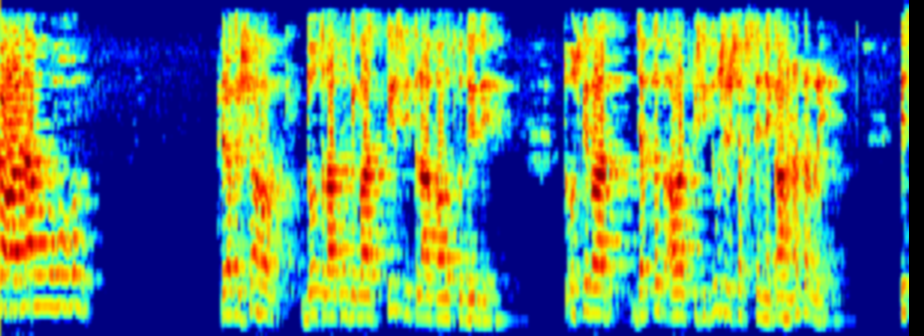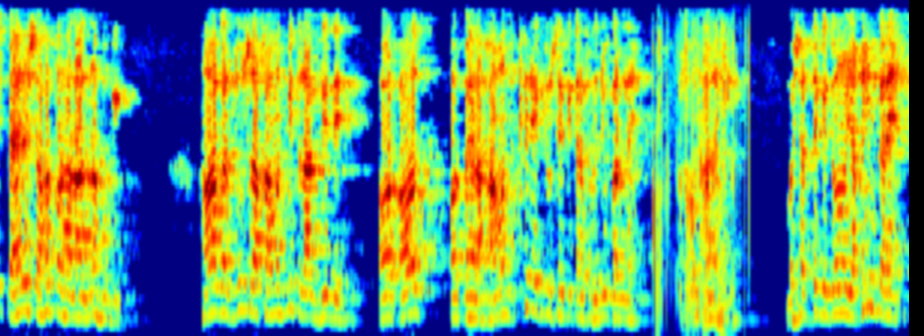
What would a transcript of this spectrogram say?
يعلمون. پھر اگر شوہر دو طلاقوں کے بعد تیسری طلاق عورت کو دے دے، تو اس کے بعد جب تک عورت کسی دوسرے شخص سے نکاح نہ کر لے، اس پہلے شوہر پر حلال نہ ہوگی۔ ہاں اگر دوسرا خامد بھی طلاق دے دے اور عورت اور پہلا خامد پھر ایک دوسرے کی طرف رجوع کر لیں، تو نہ نہیں۔ بشرطے کہ دونوں یقین کریں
